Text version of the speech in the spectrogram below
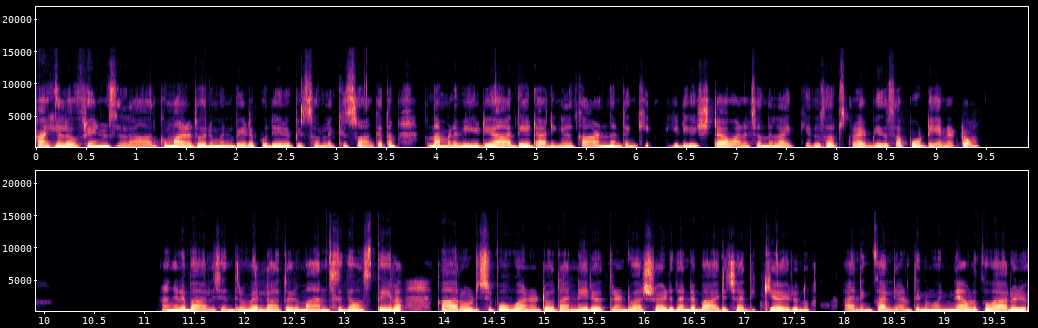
ഹായ് ഹലോ ഫ്രണ്ട്സ് എല്ലാവർക്കും മഴതോരു മുൻപേയുടെ പുതിയൊരു എപ്പിസോഡിലേക്ക് സ്വാഗതം. അപ്പോൾ നമ്മുടെ വീഡിയോ ആദ്യമായിട്ട് ആരെങ്കിലും കാണുന്നുണ്ടെങ്കിൽ വീഡിയോ ഇഷ്ടമാവാണെന്ന് വെച്ചാൽ ലൈക്ക് ചെയ്ത് സബ്സ്ക്രൈബ് ചെയ്ത് സപ്പോർട്ട് ചെയ്യണം കേട്ടോ. അങ്ങനെ ബാലചന്ദ്രൻ വല്ലാത്തൊരു മാനസികാവസ്ഥയിൽ കാർ ഓടിച്ചു പോവുകയാണ് കേട്ടോ. തന്നെ ഇരുപത്തിരണ്ട് വർഷമായിട്ട് തന്റെ ഭാര്യ ചതിക്കുകയായിരുന്നു. അല്ലെങ്കിൽ കല്യാണത്തിന് മുന്നേ അവൾക്ക് വേറൊരു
